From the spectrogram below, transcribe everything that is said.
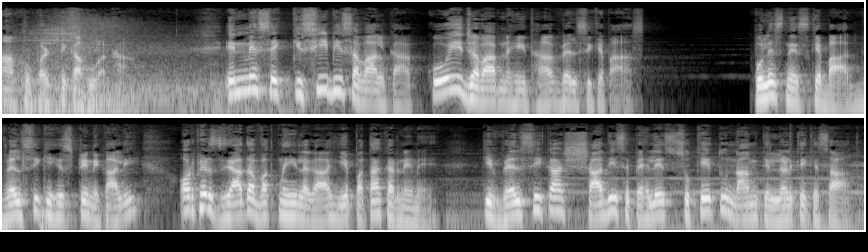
आँखों पर टिका हुआ था। इनमें से किसी भी सवाल का कोई जवाब नहीं था वेल्सी के पास। पुलिस ने इसके बाद वेल्सी की हिस्ट्री निकाली और फिर ज़्यादा वक्त नहीं लगा यह पता करने में कि वेल्सी का शादी से पहले सुकेतु नाम के लड़के के साथ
